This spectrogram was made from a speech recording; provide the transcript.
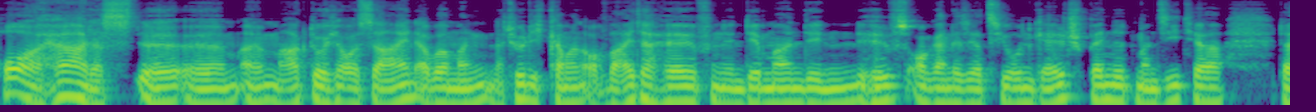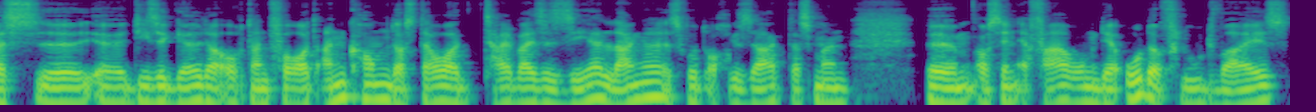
Boah, ja, das äh, äh, mag durchaus sein, aber man natürlich kann man auch weiterhelfen, indem man den Hilfsorganisationen Geld spendet. Man sieht ja, dass äh, diese Gelder auch dann vor Ort ankommen. Das dauert teilweise sehr lange. Es wird auch gesagt, dass man ähm, aus den Erfahrungen der Oderflut weiß,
